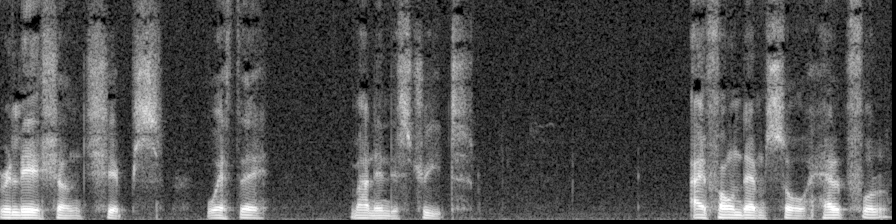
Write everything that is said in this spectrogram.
relationships with the man in the street. I found them so helpful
